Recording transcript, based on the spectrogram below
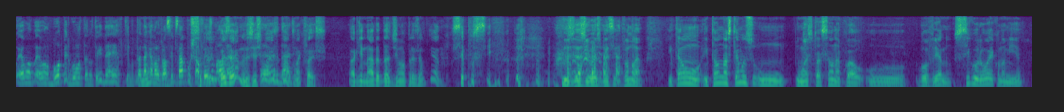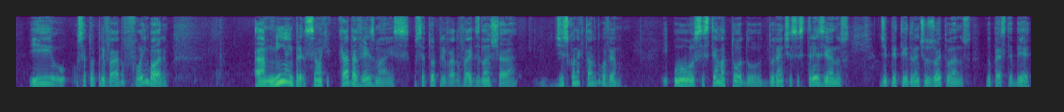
É uma, é uma boa pergunta, não tenho ideia. Porque para dar cavalo de pau você precisava puxar Você o freio de mão. Pois né? é, não existe É mais. Então, como é que faz? A guinada da Dilma, por exemplo, ia ser possível nos dias de hoje. Mas vamos lá. Então, então nós temos um- uma situação na qual o governo segurou a economia e o, o setor privado foi embora. A minha impressão é que cada vez mais o setor privado vai deslanchar desconectado do governo. E o sistema todo, durante esses 13 anos de PT e durante os oito anos do PSDB,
